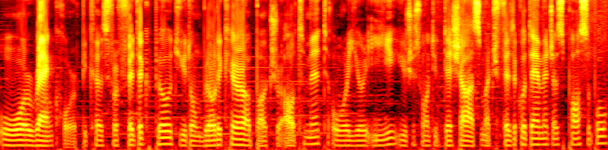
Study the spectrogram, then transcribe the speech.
or Rancor. Because for physical build, you don't really care about your ultimate or your E. You just want to dish out as much physical damage as possible.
